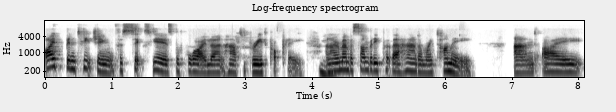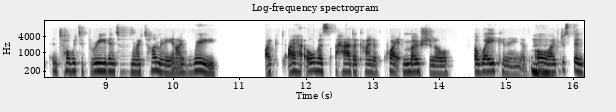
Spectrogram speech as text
I'd been teaching for six years before I learned how to breathe properly. And I mm. remember somebody put their hand on my tummy and I and told me to breathe into my tummy. And I really, I, I almost had a kind of quite emotional awakening of, oh, Mhm. I've just been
